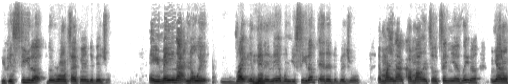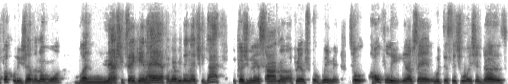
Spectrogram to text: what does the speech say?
you can seed up the wrong type of individual. And you may not know it right and then and there when you seed up that individual. It might not come out until 10 years later when y'all don't fuck with each other no more. But Mm. now she taking half of everything that you got because you didn't sign a, a prenuptial agreement. So hopefully, you know what I'm saying, what this situation does,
